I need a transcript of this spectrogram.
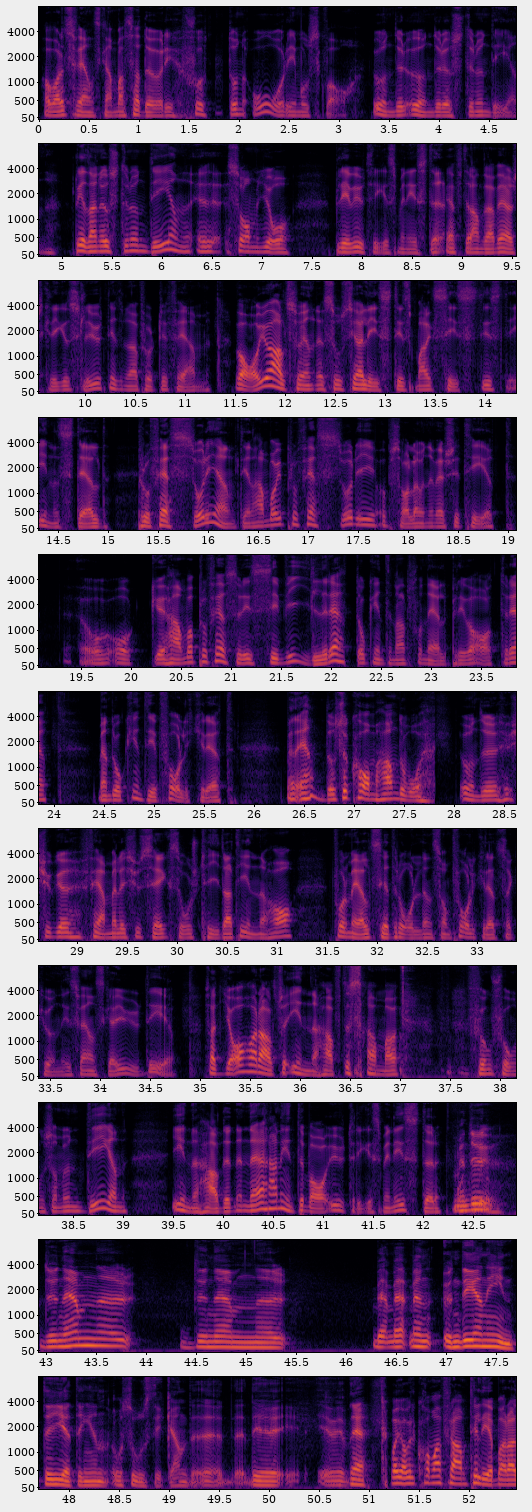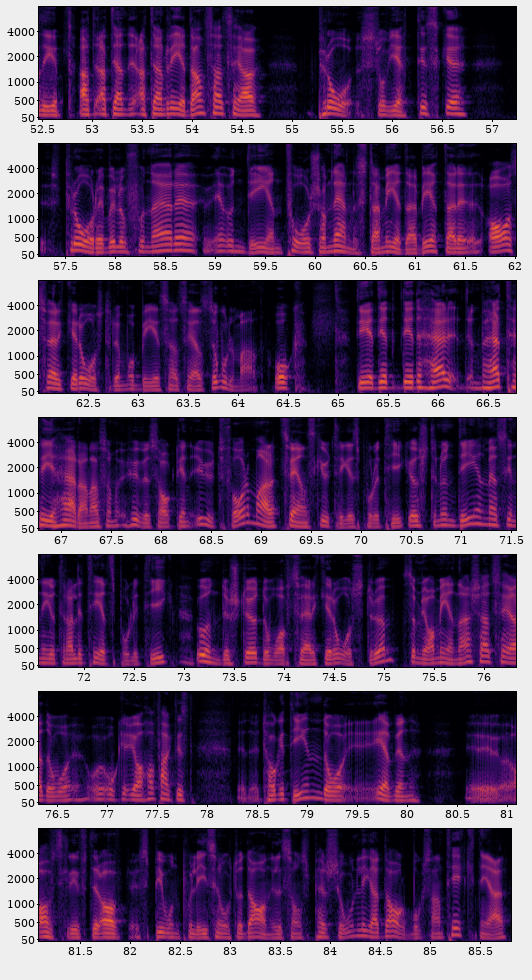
har varit svensk ambassadör i 17 år i Moskva under, under Östen Undén. Redan Östen Undén, eh, som ju blev utrikesminister efter andra världskrigets slut 1945, var ju alltså en socialistisk, marxistiskt inställd professor egentligen. Han var ju professor i Uppsala universitet och, och, han var professor i civilrätt och internationell privaträtt, men dock inte i folkrätt. Men ändå så kom han då under 25 eller 26 års tid att inneha formellt sett rollen som folkrättssakkunnig i svenska UD. Så att jag har alltså innehaft samma funktion som Undén innehade när han inte var utrikesminister. Men du, du nämner, du nämner men, men, men Undén är inte getingen och solstickan. Det, det, Nej, vad jag vill komma fram till är bara det att, att, den, att den redan så att säga pro-sovjetiske prorevolutionäre Undén får som närmsta medarbetare A. Sverker Åström och B. så att säga Solman. Och det, det, det är det här, de här tre herrarna som huvudsakligen utformar svensk utrikespolitik. Östen Undén med sin neutralitetspolitik understödd då av Sverker Åström som jag menar så att säga då och jag har faktiskt tagit in då även eh, avskrifter av spionpolisen Otto Danielssons personliga dagboksanteckningar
